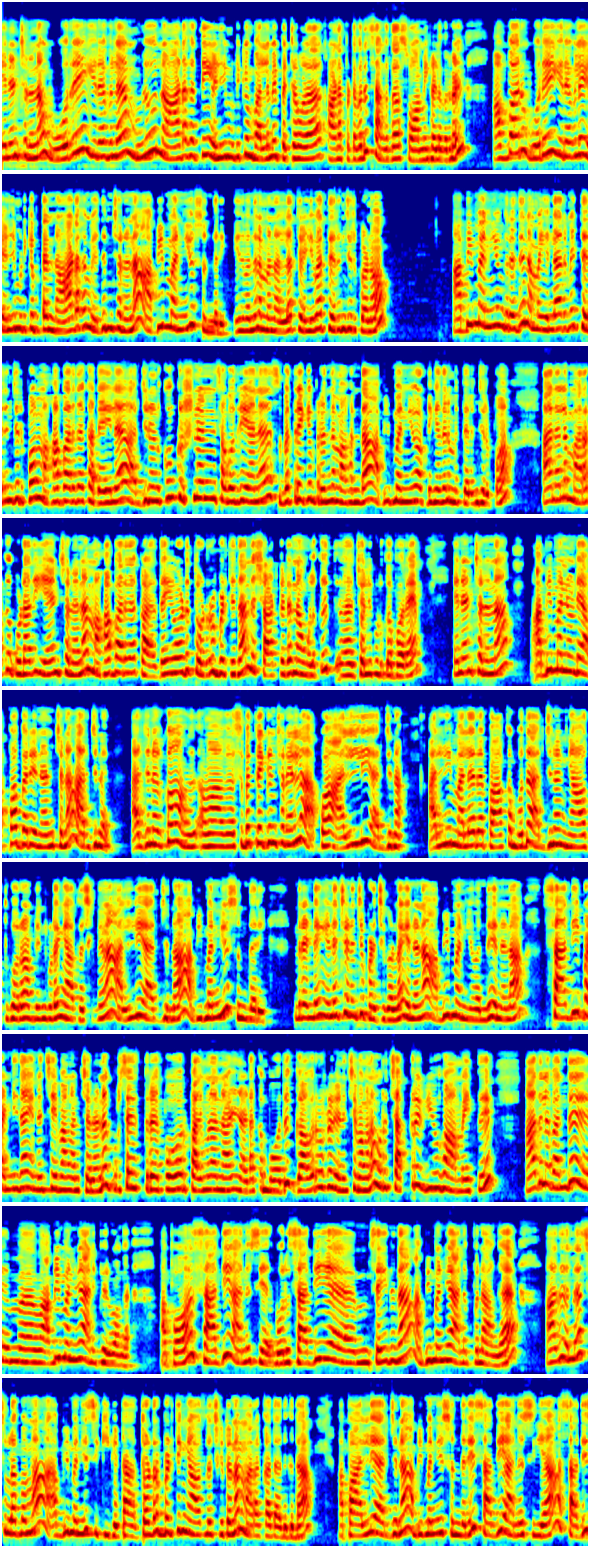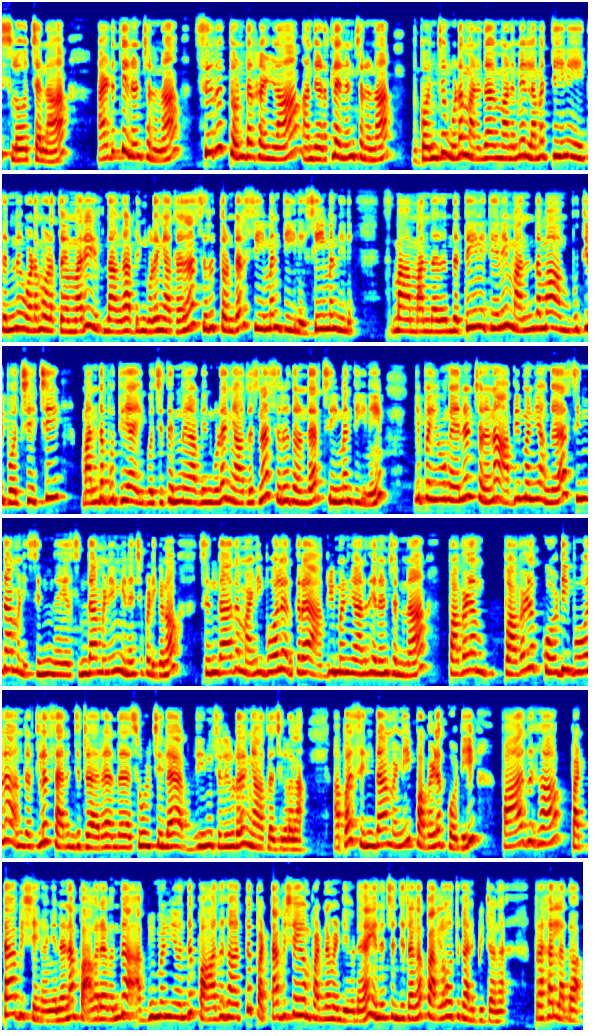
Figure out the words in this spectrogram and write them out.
என்னன்னு சொன்னா ஒரே இரவுல முழு நாடகத்தையும் எழுதி முடிக்கும் வல்லமை பெற்றவராக காணப்பட்டவர் சங்கதா சுவாமிகள் அவர்கள். அவ்வாறு ஒரே இரவுல எழுதி முடிக்கப்பட்ட நாடகம் எதுன்னு சொன்னா அபிமன்யு சுந்தரி. இது வந்து நம்ம நல்லா தெளிவா தெரிஞ்சிருக்கணும். அபிமன்யுங்கிறது நம்ம எல்லாருமே தெரிஞ்சிருப்போம். மகாபாரத கதையில அர்ஜுனனுக்கும் கிருஷ்ணன் சகோதரியான சுபத்ரைக்கும் பிறந்த மகன் தான் அபிமன்யு அப்படிங்கறத நம்ம தெரிஞ்சிருப்போம். அதனால மறக்க கூடாது. ஏன்னு சொன்னேன்னா மகாபாரத கதையோடு தொடர்புபடுத்தி தான் இந்த ஷார்ட்கட்டை நான் உங்களுக்கு அஹ், சொல்லி கொடுக்க போறேன். என்னன்னு சொன்னா அபிமன்யுடைய அப்பா பேர் என்னன்னு சொன்னா அர்ஜுனர். அர்ஜுனருக்கும் சுபத்ரைக்குன்னு சொன்னேன்ல அப்போ அல்லி அர்ஜுனா. அல்லி மலரை பார்க்கும்போது அர்ஜுனன் ஞாபகத்துக்கு வரும் அப்படின்னு கூட ஞாபகத்து வச்சுக்கிட்டேன்னா அல்லி அர்ஜுனா அபிமன்யு சுந்தரி. இந்த ரெண்டையும் இணைச்சு இணைச்சு படிச்சுக்கணும். என்னன்னா அபிமன்யு வந்து என்னன்னா சதி பண்ணி தான் என்ன செய்வாங்கன்னு சொன்னா குருசேத்திர போர் பதிமூணாம் நாள் நடக்கும்போது கௌரவர்கள் என்ன செய்வாங்கன்னா ஒரு சக்கர வியூகம் அமைத்து அதுல வந்து அபிமன்யு அனுப்பிடுவாங்க அப்போ சதி அனுசிய ஒரு சதிய செய்துதான் அபிமன்யு அனுப்புனாங்க. அதுல சுலபமா அபிமன்யு சிக்கிக்கிட்டான். தொடர்படுத்தி ஞாபகத்துல வச்சுக்கிட்டோம்னா மறக்காது அதுக்குதான். அப்ப அல்லி அர்ஜுனா அபிமன்யு சுந்தரி சதி அனுசியா சதி ஸ்லோச்சனா அடுத்து என்னன்னு சொன்னா சிறு தொண்டர்கள்லாம் அந்த இடத்துல என்னன்னு சொன்னா கொஞ்சம் கூட மனிதாபிமானமே இல்லாம தீனி தின்னு உடம்பு உழைத்த மாதிரி இருந்தாங்க அப்படின்னு கூட ஞாபகத்துல சிறு தொண்டர் சீமன் தீனி சீமன் தீனி. ம- மந்த இந்த தீனி தீனி மந்தமா புத்தி போச்சு சி மந்த புத்தியா ஆகி போச்சு தின்னு அப்படின்னு கூட ஞாபகத்துல வச்சுன்னா சிறு தொண்டர் சீமன் தீனி. இப்ப இவங்க என்னன்னு சொன்னா அபிமன்யு அங்க சிந்தாமணி சிந்தாமணின்னு நினைச்சு படிக்கணும். சிந்தாத மணி போல இருக்கிற அபிமன்யானது என்னன்னு சொன்னா பவளம் பவள கொடி போல அந்த இடத்துல சரிஞ்சிட்டாரு அந்த சூழ்ச்சியில அப்படின்னு சொல்லி கூட ஞாபகத்துல வச்சுக்கிடலாம். அப்ப சிந்தாமணி பவள கொடி பாதுகா பட்டாபிஷேகம். என்னன்னா அவரை வந்து அபிமன்யு வந்து பாதுகாத்து பட்டாபிஷேகம் பண்ண வேண்டியவனை என்ன செஞ்சுட்டாங்க? பரலோகத்துக்கு அனுப்பிட்டாங்க. பிரகல்லதா.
